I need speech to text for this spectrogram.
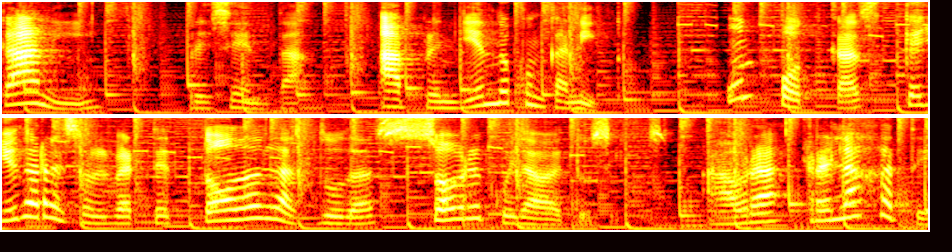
Cani presenta Aprendiendo con Canito, un podcast que ayuda a resolverte todas las dudas sobre el cuidado de tus hijos. Ahora relájate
